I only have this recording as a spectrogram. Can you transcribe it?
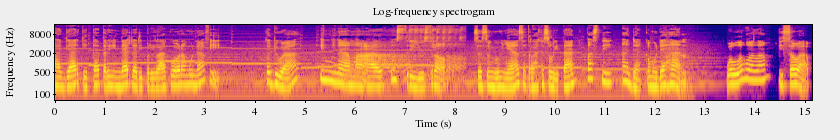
agar kita terhindar dari perilaku orang munafik. Kedua, inna ma'al usri yusra. Sesungguhnya setelah kesulitan pasti ada kemudahan. Wallahu alam bisawab.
